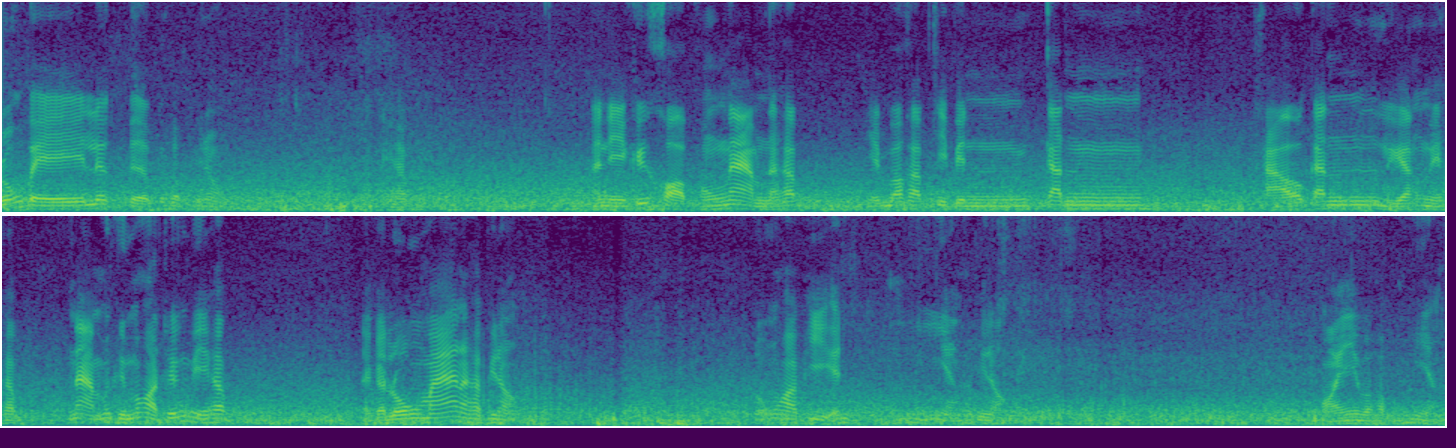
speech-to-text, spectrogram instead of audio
ลงไปเลือกเติบครับพี่น้องนี่ครับ อันนี้คือขอบของน้ำนะครับ เห็นบ่ครับที่เป็นกันขาวกันเหลืองนี่ครับน้ำมันขึ้นมาหอดถึงพี่ครับ แต่ก็ลงม้านะครับ พี่น้องลงมาพี่เอ็นนี่อหย่างครับพี่น้องหอยบ่ครับนี่อหย่าง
